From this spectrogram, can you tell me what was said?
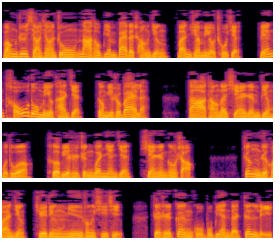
王直想象中那头变拜的场景完全没有出现，连头都没有看见，更别说拜了。大唐的闲人并不多。特别是贞观年间，闲人更少，政治环境决定民风习气，这是亘古不变的真理。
